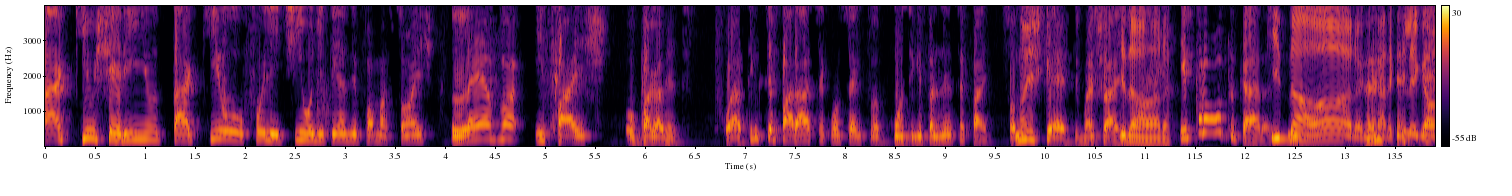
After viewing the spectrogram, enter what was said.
Tá aqui o cheirinho, tá aqui o folhetinho onde tem as informações. Leva e faz o pagamento. Assim que você parar, você consegue conseguir fazer, você faz. Só não esquece, mas faz. Que da hora. E pronto, cara. Que da hora, cara, que legal.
